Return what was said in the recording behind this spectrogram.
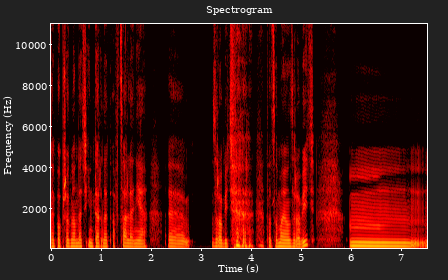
y, poprzeglądać internet, a wcale nie y, zrobić to, co mają zrobić. Mm,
